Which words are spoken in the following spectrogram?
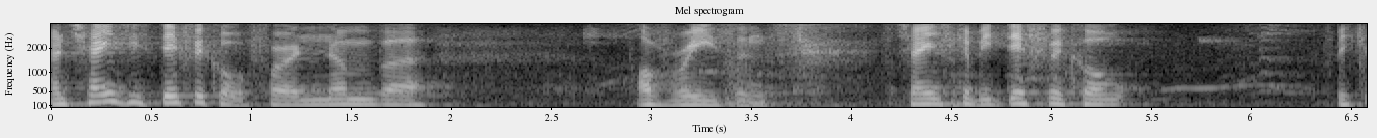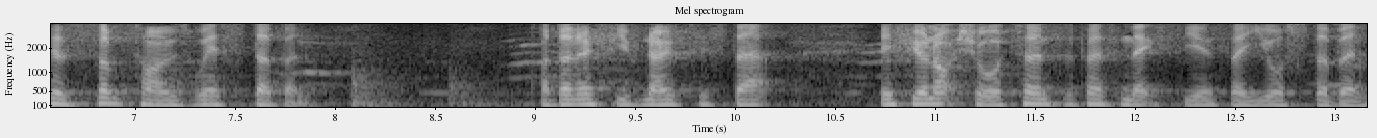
And change is difficult for a number of reasons. Change can be difficult because sometimes we're stubborn. I don't know if you've noticed that. If you're not sure, turn to the person next to you and say, You're stubborn.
